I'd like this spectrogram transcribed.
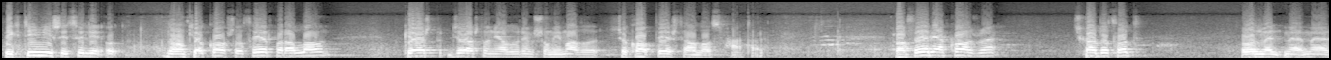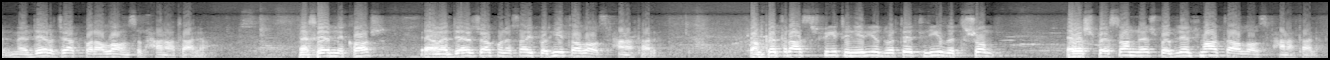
Për këtë mishi i cili nëse kjo kafshë u therr për Allahun, kjo është gjithashtu një adhurim shumë i madh që ka peshë te Allahu subhanahu teala. Pra therrja kafshëve çka do thot? Do me me me me derdh gjak për Allahun subhanahu teala. Me therr një kafshë, e me derdh gjakun e saj për hir të Allahut subhanahu teala. Pra në këtë rast shpirti i njeriut vërtet lidhet shumë edhe shpreson në shpërblim të madh te Allahu subhanahu teala.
